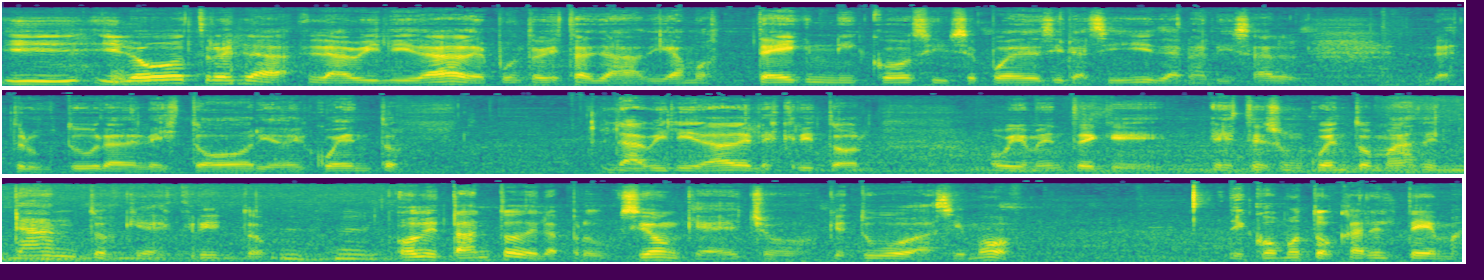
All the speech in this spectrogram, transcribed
Y, y lo otro es la, la, habilidad desde el punto de vista ya, digamos, técnico, si se puede decir así, de analizar la estructura de la historia, del cuento, la habilidad del escritor. Obviamente que este es un cuento más de tantos que ha escrito, o de tanto de la producción que ha hecho, que tuvo Asimov, de cómo tocar el tema,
